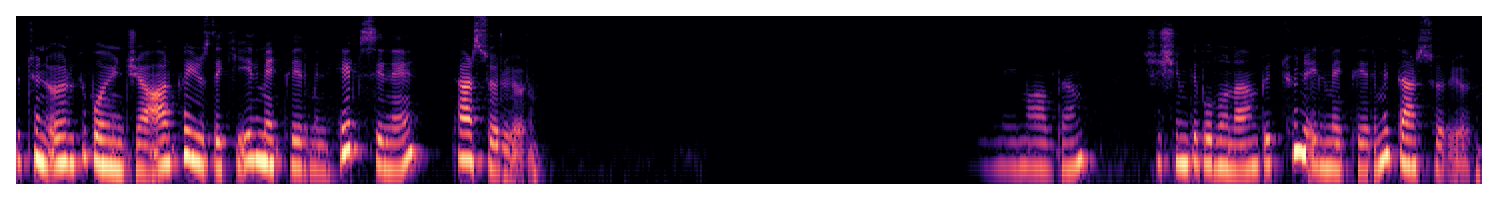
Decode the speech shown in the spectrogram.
bütün örgü boyunca arka yüzdeki ilmeklerimin hepsini ters örüyorum. ilmeğimi aldım şişimde bulunan bütün ilmeklerimi ters örüyorum.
